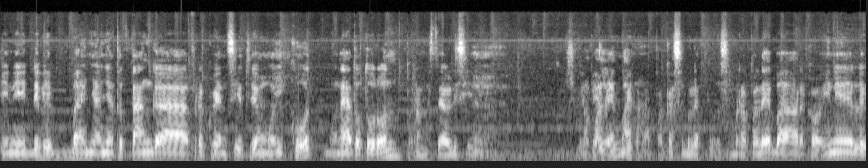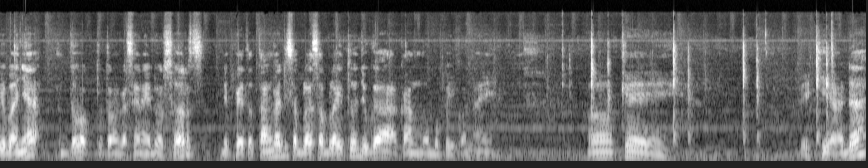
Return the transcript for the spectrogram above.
ini lebih banyaknya tetangga frekuensi itu yang mau ikut mau naik atau turun orang setel di sini seberapa lebar. apakah seberapa, seberapa lebar? Kalau ini lebih banyak tentu waktu orang kasih naik search DP tetangga di sebelah sebelah itu juga akan mau bapak ikon naik. Oke. Okay. Becky ada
